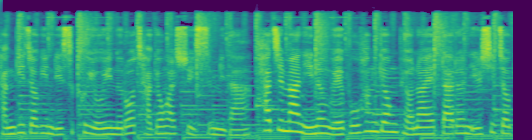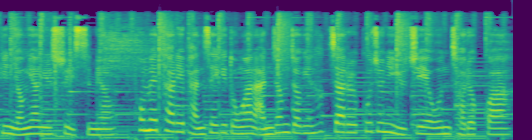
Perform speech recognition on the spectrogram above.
단기적인 리스크 요인으로 작용할 수 있습니다. 하지만 이는 외부 환경 변화에 따른 일시적인 영향일 수 있으며 포메탈이 반세기 동안 안정적인 흑자를 꾸준히 유지해 온 저력과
